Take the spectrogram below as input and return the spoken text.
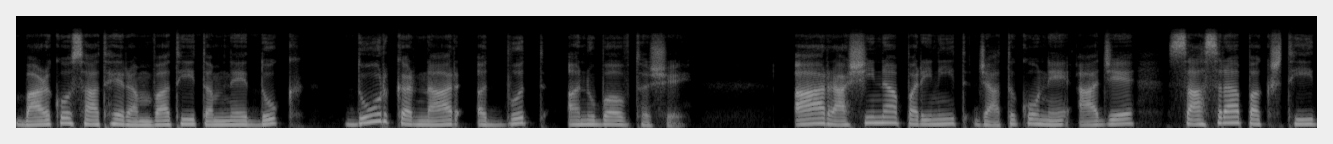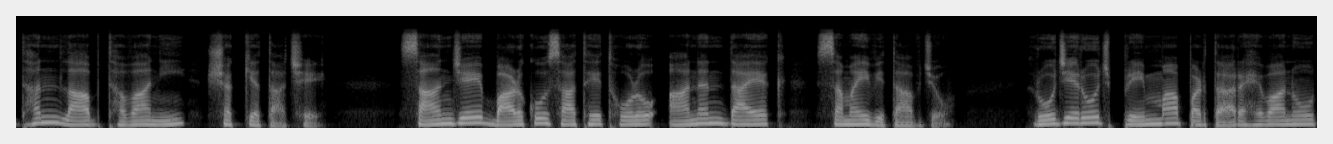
બાળકો સાથે રમવાથી તમને દુઃખ દૂર કરનાર અદ્ભુત અનુભવ થશે. આ રાશિના પરિણીત જાતકોને આજે સાસરા પક્ષથી ધન લાભ થવાની શક્યતા છે. સાંજે બાળકો સાથે થોડો આનંદદાયક સમય વિતાવજો. રોજે રોજ પ્રેમમાં પડતા રહેવાનો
